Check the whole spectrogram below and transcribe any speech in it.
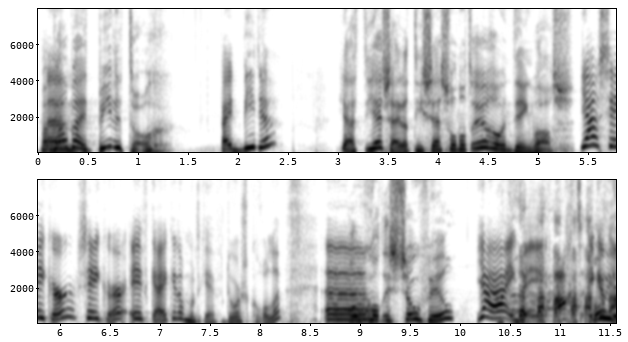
Maar wel Ehm, bij het bieden, toch? Bij het bieden? Ja, jij zei dat die 600 euro een ding was. Ja, zeker. Zeker. Even kijken, dan moet ik even doorscrollen. oh Ehm, god, is het zoveel? Ja, ik, ben, acht, ik Oh heb jee.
